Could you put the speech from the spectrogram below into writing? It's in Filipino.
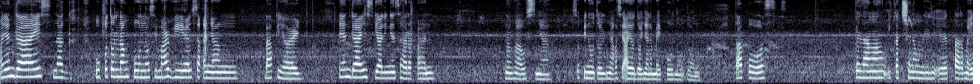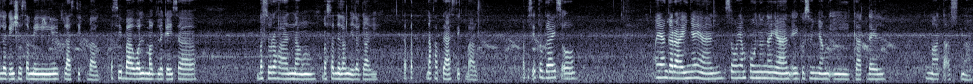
Ayan guys, nagpuputol ng puno si Marville sa kanyang backyard. Ayan guys, galing yan sa harapan ng house niya. So pinutol niya kasi ayaw daw niya na may puno doon. Tapos, kailangang ikat siya ng maliliit para mailagay siya sa may plastic bag. Kasi bawal maglagay sa basurahan ng basta nilang nilagay. Dapat naka-plastic bag. Tapos ito guys, oh. Ayan, garahe niya yan. So, yung puno na yan, eh gusto niyang i-cut dahil tumataas na.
